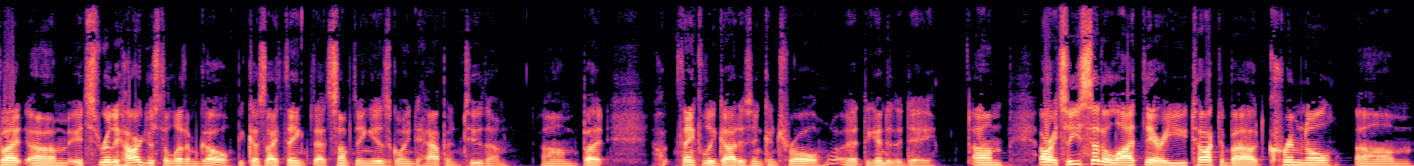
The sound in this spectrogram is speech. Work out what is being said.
But um, it's really hard just to let them go because I think that something is going to happen to them. Um, but thankfully, God is in control at the end of the day. Um, all right, so you said a lot there. You talked about criminal, um,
